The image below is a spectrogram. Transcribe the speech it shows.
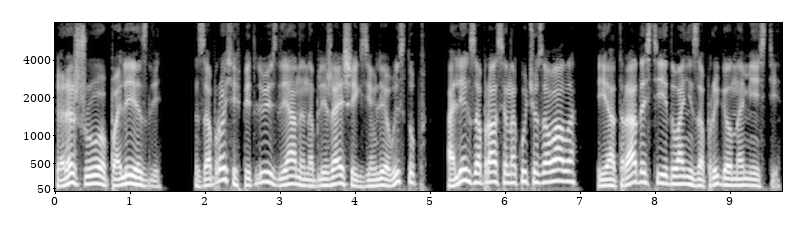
Хорошо, полезли!» Забросив петлю из лианы на ближайший к земле выступ, Олег забрался на кучу завала и от радости едва не запрыгал на месте.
